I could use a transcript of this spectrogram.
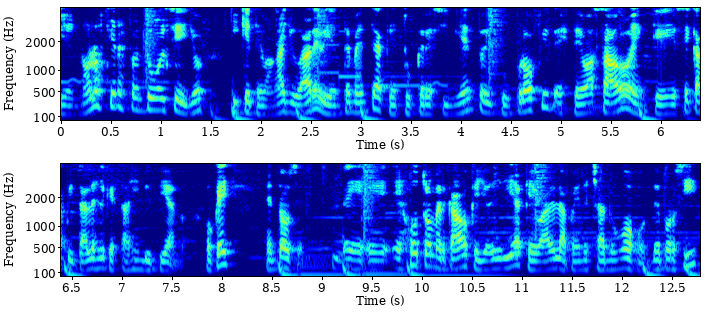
que no los tienes tú en tu bolsillo y que te van a ayudar evidentemente a que tu crecimiento y tu profit esté basado en que ese capital es el que estás invirtiendo. Entonces, eh, eh, es otro mercado que yo diría que vale la pena echarle un ojo. De por sí,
